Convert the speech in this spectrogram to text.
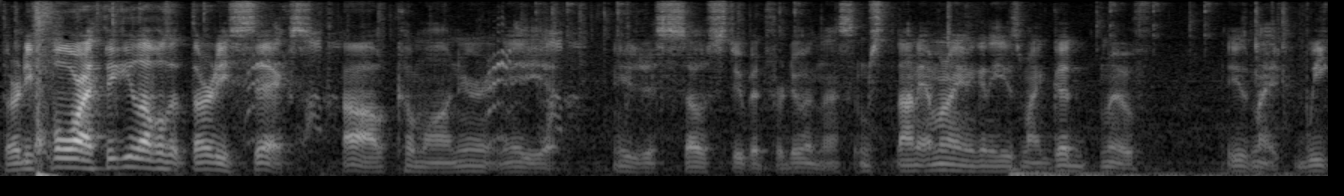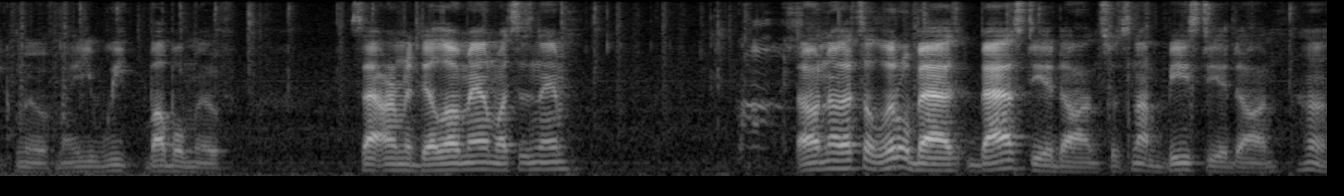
34. I think he levels at 36. Oh, come on. You're an idiot. You're just so stupid for doing this. I'm just not. I'm not even gonna use my good move. Use my weak move. My weak bubble move. Is that Armadillo man? What's his name? Oh no, that's a little Bas Bastiodon, so it's not Beastiodon. Huh.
